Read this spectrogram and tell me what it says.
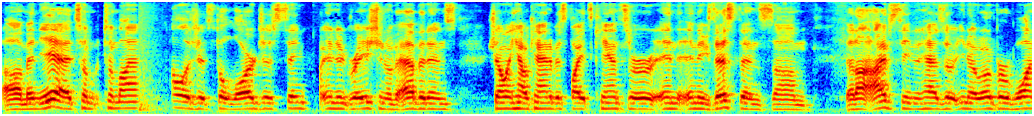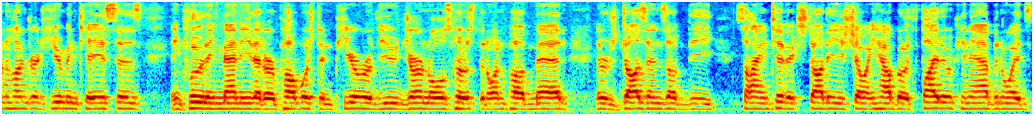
Um, and yeah, to, to my knowledge, it's the largest single integration of evidence showing how cannabis fights cancer in, in existence. Um, that I've seen. It has you know over 100 human cases, including many that are published in peer-reviewed journals hosted on PubMed. There's dozens of the scientific studies showing how both phytocannabinoids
